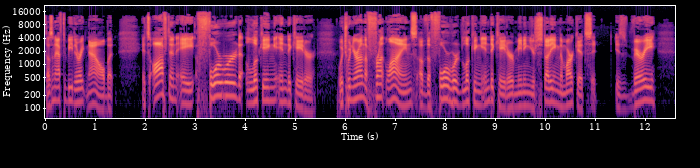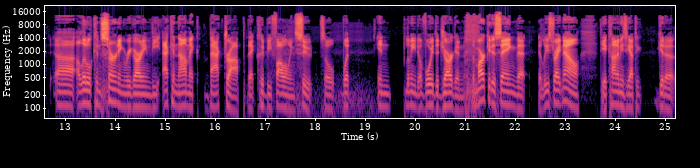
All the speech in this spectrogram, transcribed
doesn't have to be right now, but it's often a forward looking indicator which when you're on the front lines of the forward looking indicator, meaning you're studying the markets, it is very uh, a little concerning regarding the economic backdrop that could be following suit. So, what in let me avoid the jargon. The market is saying that at least right now, the economy's got to get a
